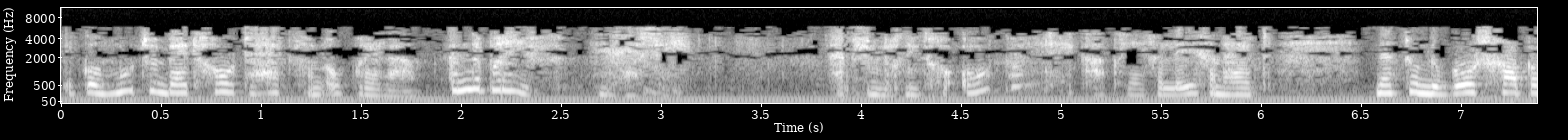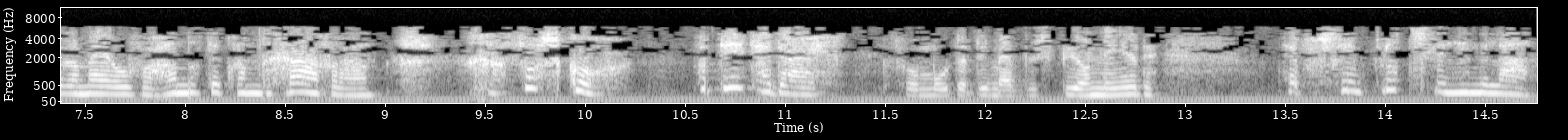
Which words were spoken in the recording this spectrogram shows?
Ik ontmoet hem bij het grote hek van oprijlaan. En de brief? Hier is hij. Heb je hem nog niet geopend? Ik had geen gelegenheid. Net toen de boodschapper aan mij overhandigde, kwam de graaf eraan. Graaf Fosco, wat deed hij daar? Ik vermoed dat hij mij bespioneerde. Hij verscheen plotseling in de laan.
